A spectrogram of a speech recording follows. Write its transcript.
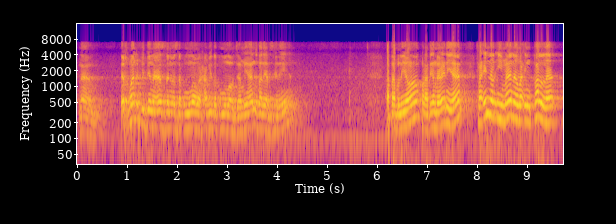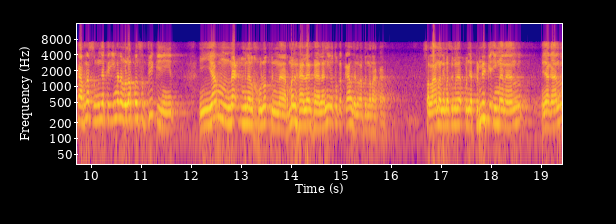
Nah, Ikhwan fi din azza wa jazakumullah wa hafizakumullah jami'an. Kita lihat sini. Kata beliau, perhatikan baik ini ya. Fa innal imana wa in qalla, karena sesungguhnya keimanan walaupun sedikit, yamna' minal khulud finnar, menghalang-halangi untuk kekal dalam api neraka. Selama dia masih punya benih keimanan, ya kan?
